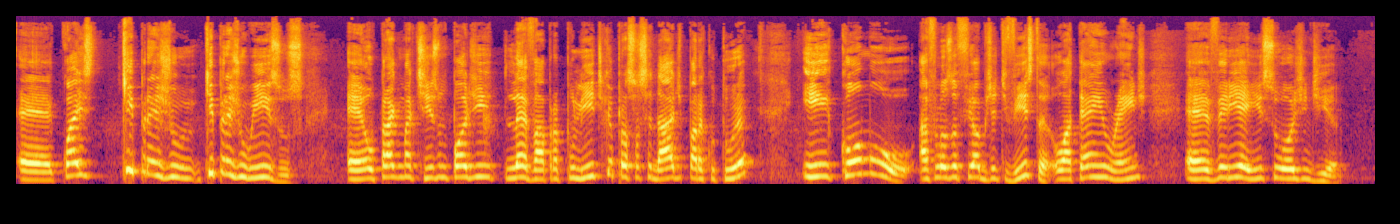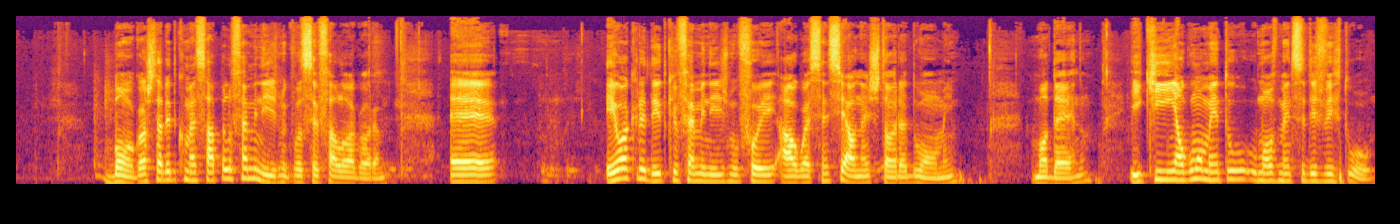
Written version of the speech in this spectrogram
é, quais que, preju, que prejuízos é, o pragmatismo pode levar para a política, para a sociedade, para a cultura e como a filosofia objetivista ou até a Ayn Rand é, veria isso hoje em dia. Bom, eu gostaria de começar pelo feminismo que você falou agora. É, eu acredito que o feminismo foi algo essencial na história do homem moderno e que em algum momento o movimento se desvirtuou.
